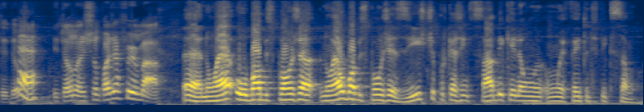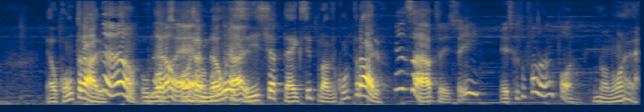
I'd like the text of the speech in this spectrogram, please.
entendeu? É. Então a gente não pode afirmar. É, não é o Bob Esponja, não é o Bob Esponja existe porque a gente sabe que ele é um, um efeito de ficção. É o contrário. Não, o Bob não, é, Esponja é o não contrário. existe até que se prove o contrário. Exato, é isso aí. É isso que eu tô falando, porra. Não, não é.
